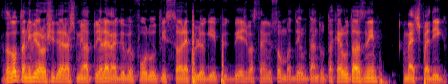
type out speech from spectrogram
az ottani viharos időjárás miatt ugye levegőből fordult vissza a repülőgépük Bécsbe, aztán szombat délután tudtak elutazni, a meccs pedig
